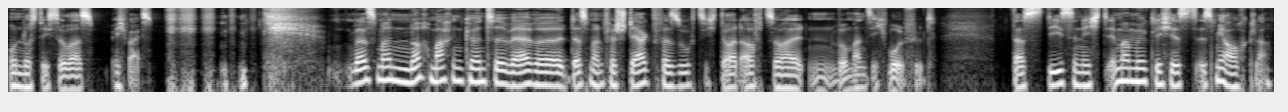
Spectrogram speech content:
unlustig sowas, ich weiß. Was man noch machen könnte, wäre, dass man verstärkt versucht, sich dort aufzuhalten, wo man sich wohlfühlt. Dass dies nicht immer möglich ist, ist mir auch klar.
